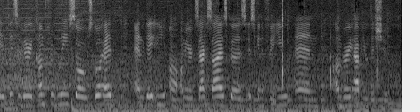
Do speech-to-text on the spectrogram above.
it fits it very comfortably. So just go ahead and get uh, um, your exact size because it's gonna fit you. And I'm very happy with this shoe.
